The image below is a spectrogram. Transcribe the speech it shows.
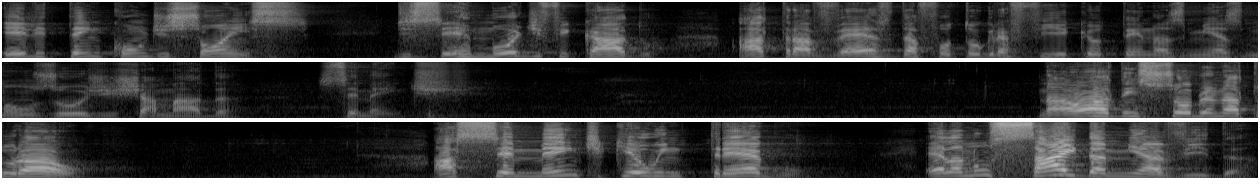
ele tem condições de ser modificado através da fotografia que eu tenho nas minhas mãos hoje, chamada semente. Na ordem sobrenatural, a semente que eu entrego, ela não sai da minha vida.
